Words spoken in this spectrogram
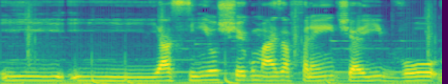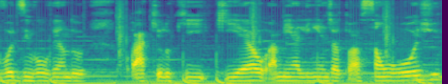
e, e assim eu chego mais à frente, aí vou, vou desenvolvendo aquilo que, que é a minha linha de atuação hoje.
